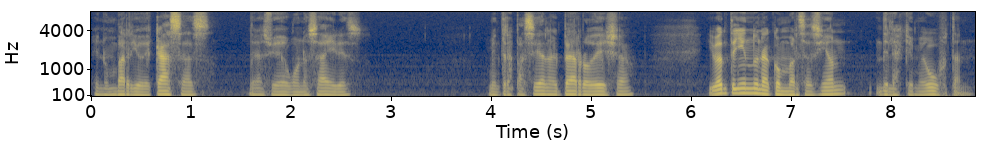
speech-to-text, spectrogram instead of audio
en un barrio de casas de la ciudad de Buenos Aires, mientras pasean al perro de ella y van teniendo una conversación de las que me gustan.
